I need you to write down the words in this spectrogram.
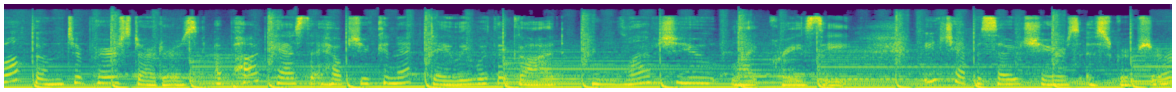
Welcome to Prayer Starters, a podcast that helps you connect daily with a God who loves you like crazy. Each episode shares a scripture,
